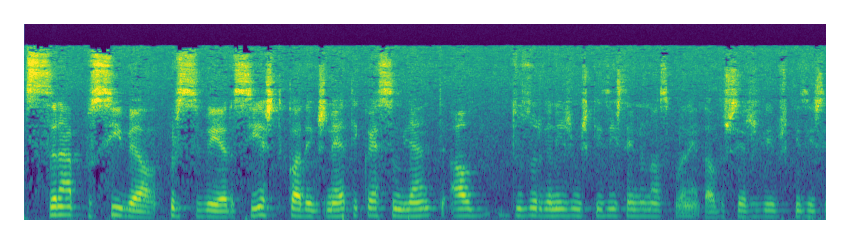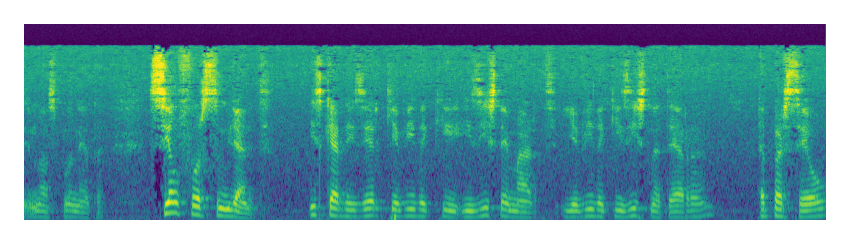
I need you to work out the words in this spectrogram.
será possível perceber se este código genético é semelhante ao dos organismos que existem no nosso planeta, ou dos seres vivos que existem no nosso planeta. Se ele for semelhante, isso quer dizer que a vida que existe em Marte e a vida que existe na Terra apareceu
